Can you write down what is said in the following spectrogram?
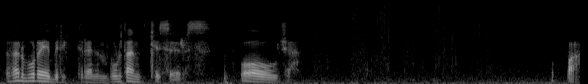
Bu sefer buraya biriktirelim. Buradan keseriz. Bolca. Hoppa.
